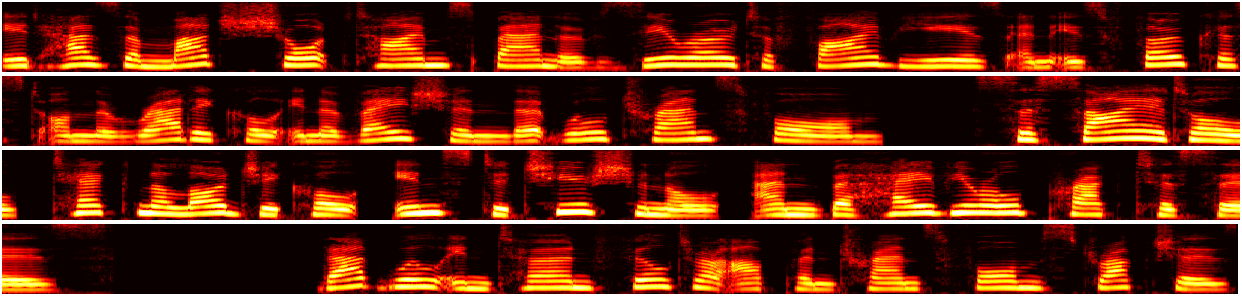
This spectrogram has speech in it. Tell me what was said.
It has a much short time span of 0 to 5 years and is focused on the radical innovation that will transform societal, technological, institutional, and behavioral practices that will in turn filter up and transform structures,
